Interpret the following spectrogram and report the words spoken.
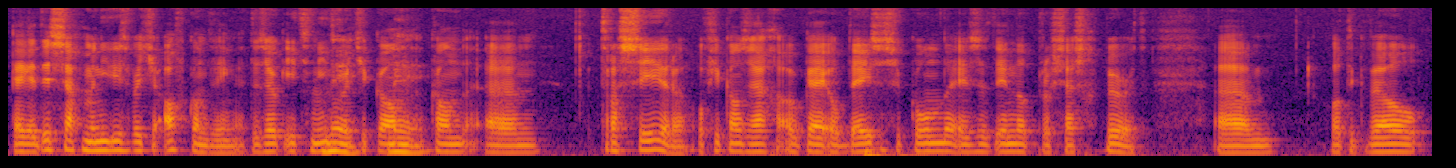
kijk, het is zeg maar niet iets wat je af kan dwingen. Het is ook iets niet Nee, wat je kan, nee. kan ehm, traceren. Of je kan zeggen, oké, op deze seconde is het in dat proces gebeurd. Ehm, wat ik wel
